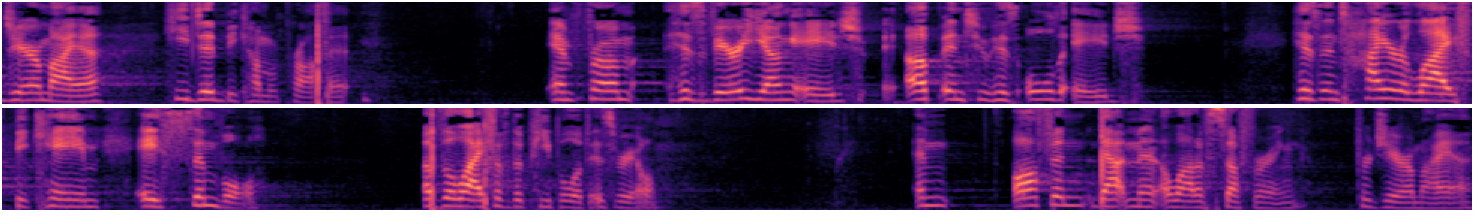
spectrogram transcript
Jeremiah, he did become a prophet. And from his very young age up into his old age, his entire life became a symbol of the life of the people of Israel. And often that meant a lot of suffering for Jeremiah.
